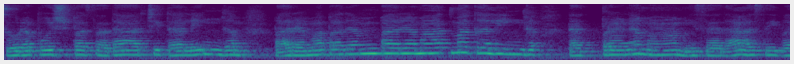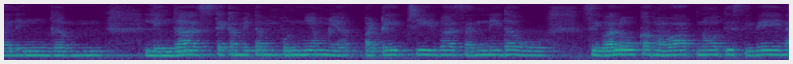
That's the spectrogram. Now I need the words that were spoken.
सुरपुष्पसदार्चितलिङ्गं परमपदं परमात्मकलिङ्गं तत्प्रणमामि सदा शिवलिङ्गम् लिङ्गाष्टकमितं पुण्यं यः पठेच्छिव सन्निधौ శివలోకమవాప్నోతి శివేన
